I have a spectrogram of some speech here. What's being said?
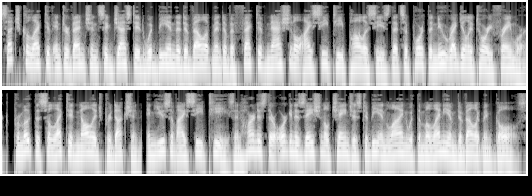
Such collective intervention suggested would be in the development of effective national ICT policies that support the new regulatory framework, promote the selected knowledge production, and use of ICTs and harness their organizational changes to be in line with the Millennium Development Goals.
